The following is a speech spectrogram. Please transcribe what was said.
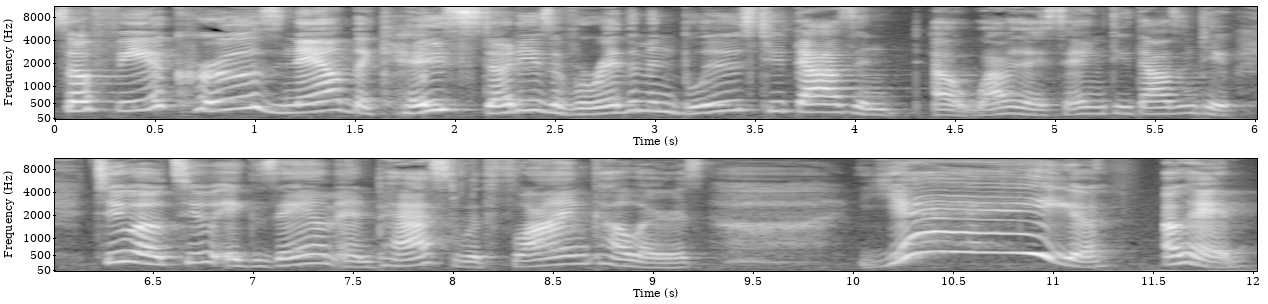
Sophia Cruz nailed the case studies of rhythm and blues 2000. Oh, why was I saying 2002? 202 exam and passed with flying colors. Yay! Okay,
